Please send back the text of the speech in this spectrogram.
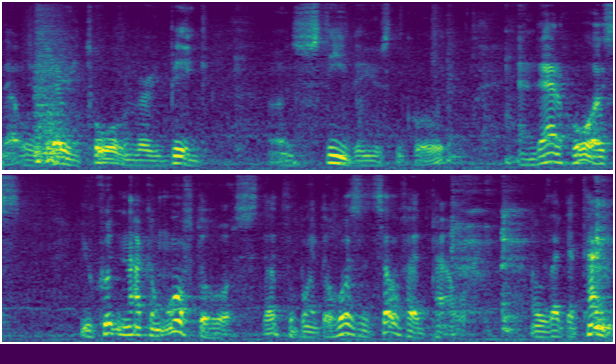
that was very tall and very big, a steed they used to call it, and that horse you couldn't knock him off the horse. That's the point. The horse itself had power. It was like a tank.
